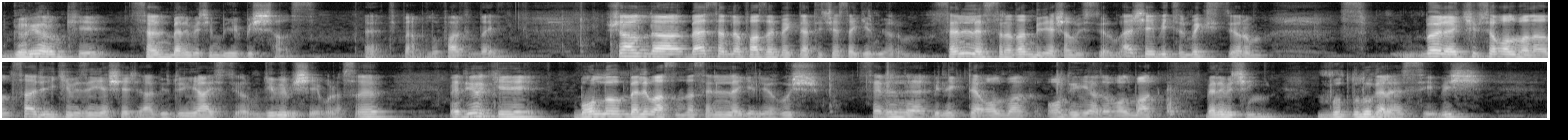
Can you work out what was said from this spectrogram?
görüyorum ki sen benim için büyük bir şanssın. Evet ben bunun farkındayım. Şu anda ben senden fazla bir beklenti içerisine girmiyorum. Seninle sıradan bir yaşam istiyorum. Her şeyi bitirmek istiyorum. Böyle kimse olmadan sadece ikimizin yaşayacağı bir dünya istiyorum gibi bir şey burası. Ve diyor ki bolluğum benim aslında seninle geliyormuş. Seninle birlikte olmak, o dünyada olmak benim için mutluluk enerjisiymiş.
